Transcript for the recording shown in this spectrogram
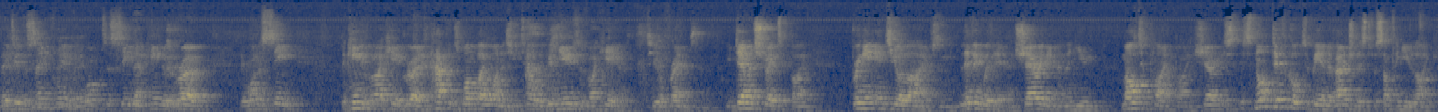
They do the same thing. They want to see that kingdom grow. They want to see the kingdom of IKEA grow. And it happens one by one as you tell the good news of IKEA to your friends. You demonstrate it by bringing it into your lives and living with it and sharing it, and then you multiply it by sharing. It's, it's not difficult to be an evangelist for something you like.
